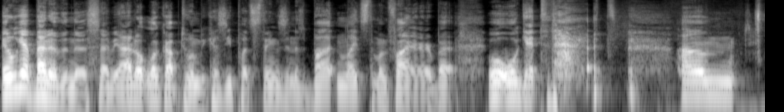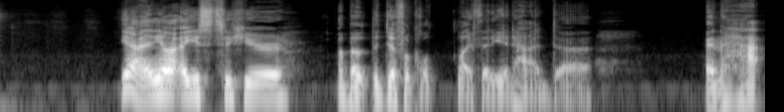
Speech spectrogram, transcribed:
it'll get better than this. I mean, I don't look up to him because he puts things in his butt and lights them on fire, but we'll, we'll get to that. um, yeah, and you know, I used to hear about the difficult life that he had had uh, and ha-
